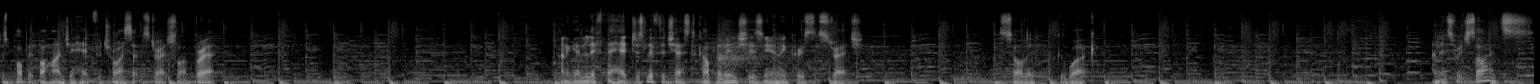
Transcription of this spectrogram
just pop it behind your head for tricep stretch like Brett. And again, lift the head, just lift the chest a couple of inches and you'll increase the stretch. Solid, good work. And then switch sides.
